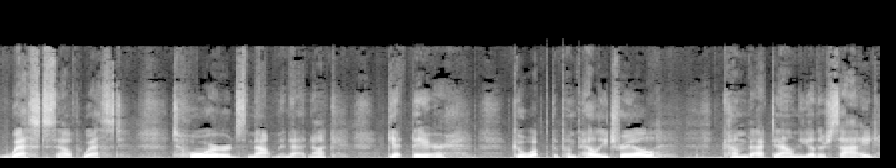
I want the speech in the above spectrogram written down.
west southwest towards Mount Monadnock. Get there, go up the Pumpelly Trail, come back down the other side.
